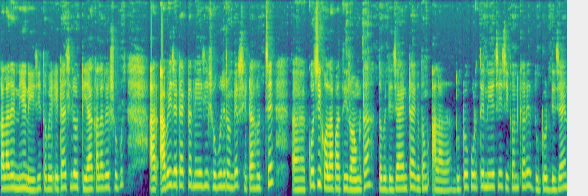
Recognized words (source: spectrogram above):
কালারের নিয়ে নিয়েছি। তবে এটা ছিল টিয়া কালারের সবুজ। আর আমি যেটা একটা নিয়েছি সবুজ রঙের, সেটা হচ্ছে কচি কলাপাতি রঙটা। তবে ডিজাইনটা একদম আলাদা। দুটো কুর্তি নিয়েছি চিকন কারে, দুটোর ডিজাইন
